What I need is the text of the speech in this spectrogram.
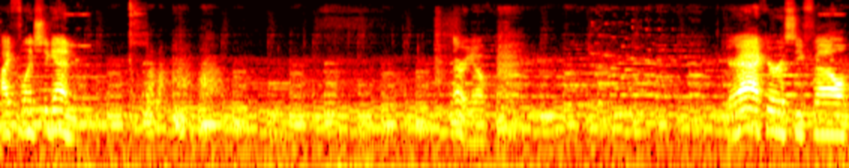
I flinched again. Accuracy fell.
